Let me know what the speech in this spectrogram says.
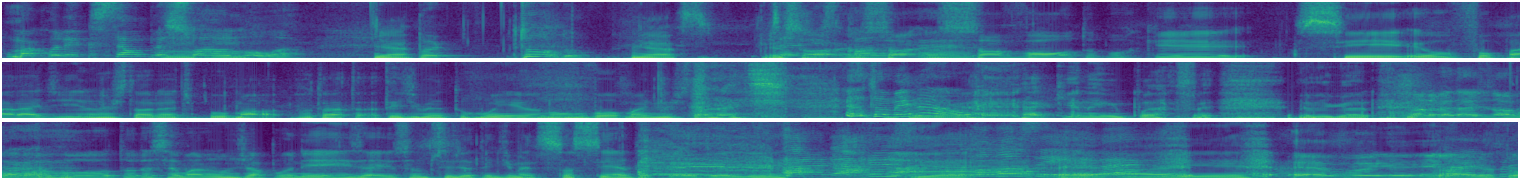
uma conexão pessoal boa. Yeah. Por tudo. Yeah. Eu só, eu, escola- só, eu é. só volto porque se eu for parar de ir no restaurante por, mal, por atendimento ruim, eu não vou mais no restaurante. Eu também não. Aqui no Impuff, tá ligado? Não, na verdade não. Agora eu vou toda semana num japonês, aí você não precisa de atendimento. Você só senta, pede ali. Ah, aqueles e robozinhos, é, né? aí É, foi, ele, Aí eu tô-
